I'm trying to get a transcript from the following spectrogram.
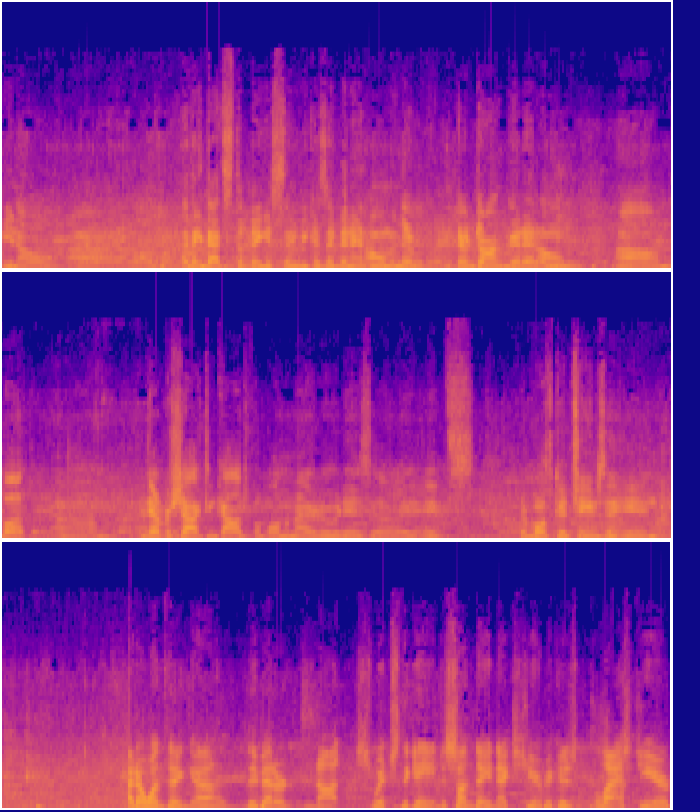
you know, uh, I think that's the biggest thing because they've been at home and they're they're darn good at home. Mm-hmm. Um, but um, never shocked in college football, no matter who it is. Uh, it's they're both good teams, and, and I know one thing: uh, they better not switch the game to Sunday next year because last year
